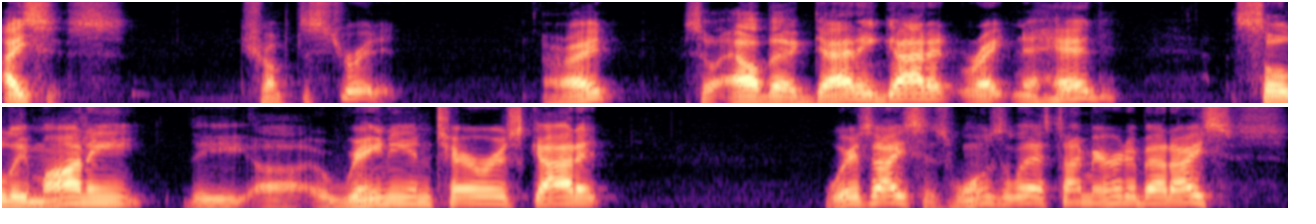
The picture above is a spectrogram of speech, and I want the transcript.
ISIS, Trump destroyed it. All right? So al Baghdadi got it right in the head. Soleimani, the uh, Iranian terrorist, got it. Where's ISIS? When was the last time you heard about ISIS?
